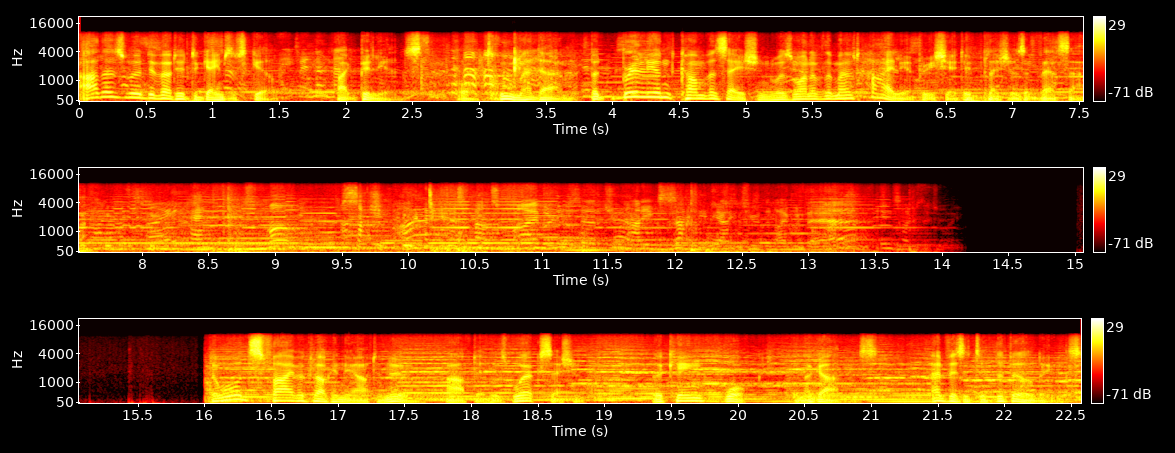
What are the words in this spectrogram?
Others were devoted to games of skill, like billiards or trou madame, but brilliant conversation was one of the most highly appreciated pleasures at Versailles. Towards five o'clock in the afternoon, after his work session, the king walked in the gardens and visited the buildings.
